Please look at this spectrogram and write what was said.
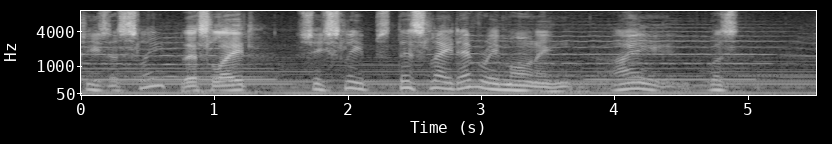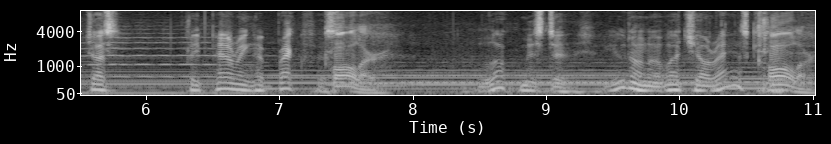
She's asleep. This late? She sleeps this late every morning. I was just preparing her breakfast. Call her. Look, mister, you don't know what you're asking. Call her.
